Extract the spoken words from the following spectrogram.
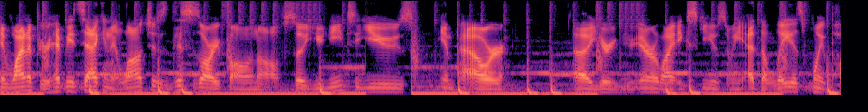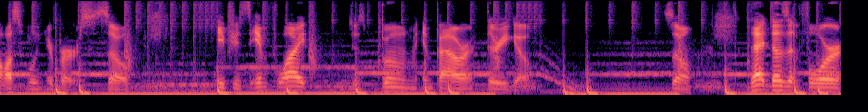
and wind up your heavy attack and it launches, this is already fallen off. So you need to use Empower, uh, your, your inner light, excuse me, at the latest point possible in your burst. So if it's in flight, just boom, Empower, there you go. So that does it for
